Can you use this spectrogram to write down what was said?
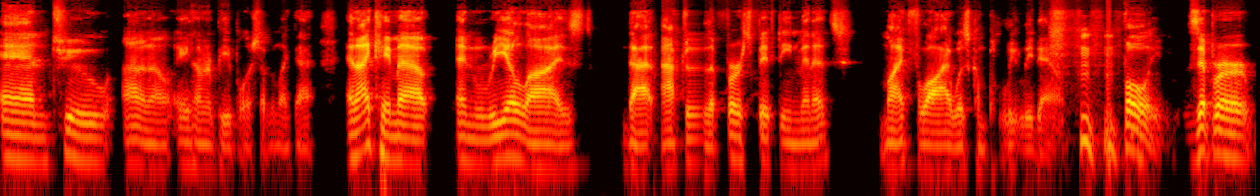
and to I don't know 800 people or something like that. And I came out and realized that after the first 15 minutes, my fly was completely down, fully zipper,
